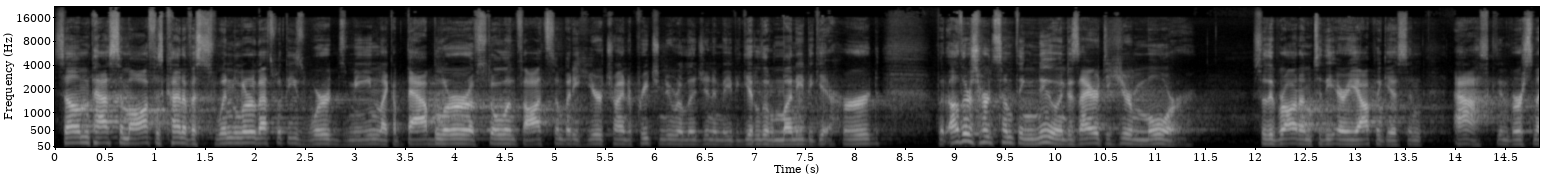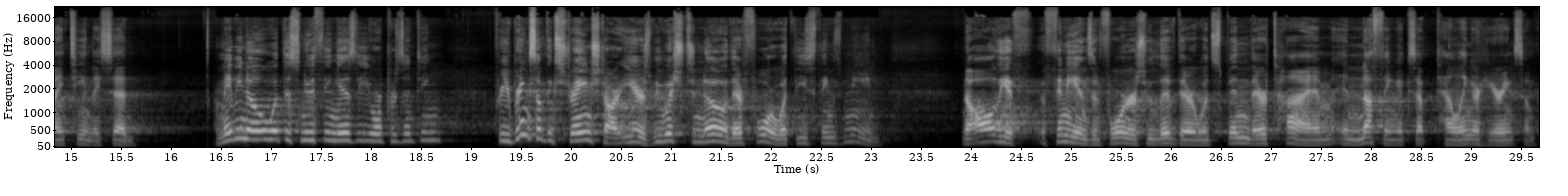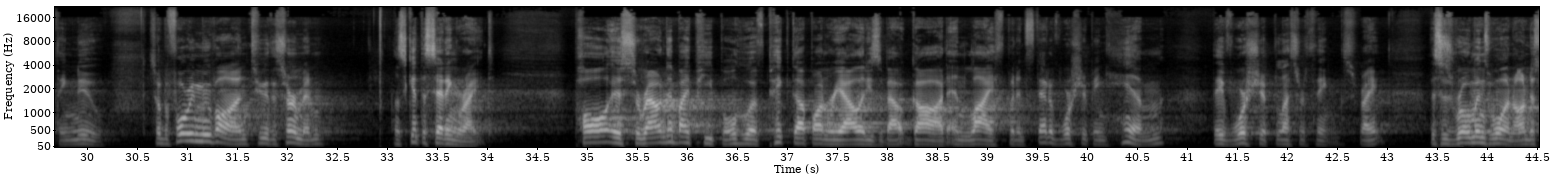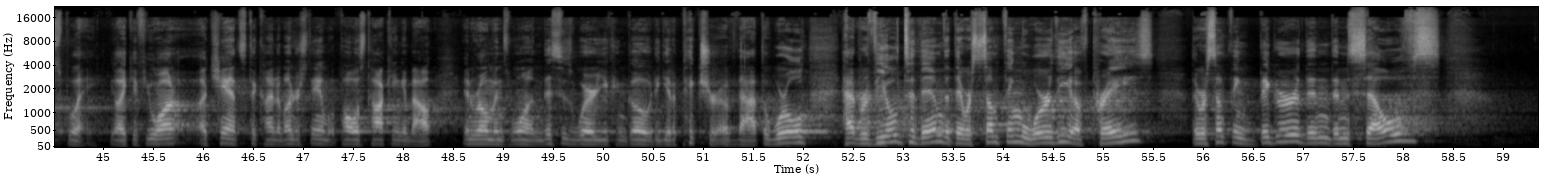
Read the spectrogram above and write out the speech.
Some pass him off as kind of a swindler. That's what these words mean, like a babbler of stolen thoughts, somebody here trying to preach a new religion and maybe get a little money to get heard. But others heard something new and desired to hear more. So they brought him to the Areopagus and asked in verse 19, they said, Maybe know what this new thing is that you are presenting? For you bring something strange to our ears. We wish to know, therefore, what these things mean. Now, all the Athenians and foreigners who lived there would spend their time in nothing except telling or hearing something new. So, before we move on to the sermon, let's get the setting right. Paul is surrounded by people who have picked up on realities about God and life, but instead of worshiping Him, they've worshiped lesser things, right? This is Romans 1 on display. Like, if you want a chance to kind of understand what Paul is talking about in Romans 1, this is where you can go to get a picture of that. The world had revealed to them that there was something worthy of praise, there was something bigger than themselves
